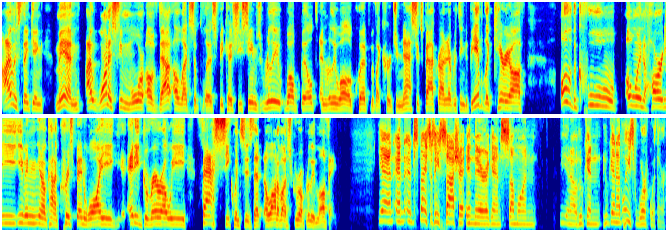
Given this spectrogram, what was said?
I was thinking, man, I want to see more of that Alexa Bliss because she seems really well built and really well equipped with like her gymnastics background and everything to be able to carry off all of the cool Owen Hardy, even, you know, kind of Chris Benoit, Eddie Guerrero y fast sequences that a lot of us grew up really loving. Yeah, and, and it's nice to see Sasha in there against someone, you know, who can who can at least work with her.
